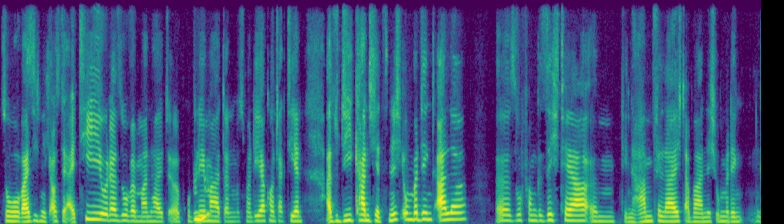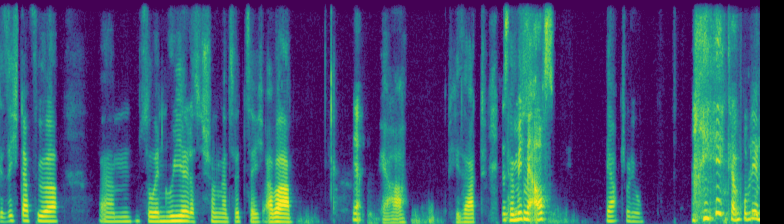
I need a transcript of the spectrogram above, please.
so weiß ich nicht, aus der IT oder so, wenn man halt äh, Mhm. Probleme hat, dann muss man die ja kontaktieren. Also die kannte ich jetzt nicht unbedingt alle, äh, so vom Gesicht her. Ähm, die Namen vielleicht, aber nicht unbedingt ein Gesicht dafür. Ähm, so in Real, das ist schon ganz witzig. Aber Ja. ja, wie gesagt, Das für mich, mir auch so. Ja, Entschuldigung. Kein Problem.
